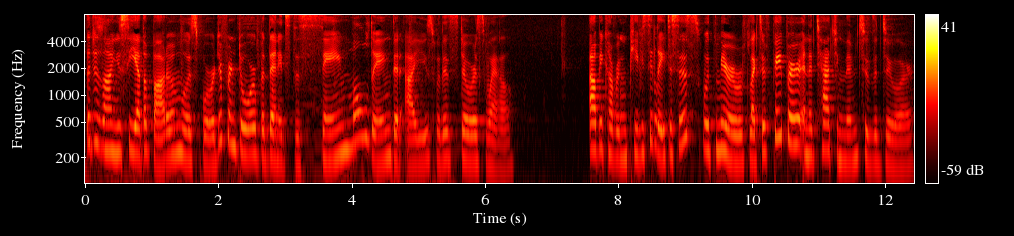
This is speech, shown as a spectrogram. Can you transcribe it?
The design you see at the bottom was for a different door, but then it's the same molding that I use for this door as well. I'll be covering PVC lattices with mirror reflective paper and attaching them to the door.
